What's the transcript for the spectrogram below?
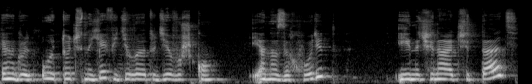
И она говорит, ой, точно, я видела эту девушку. И она заходит и начинает читать,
